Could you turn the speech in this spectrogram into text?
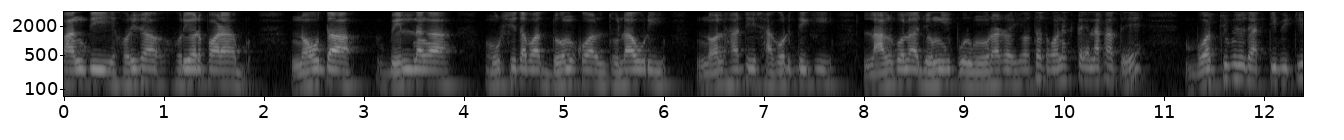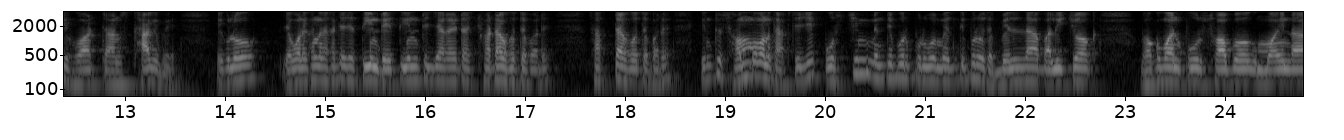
কান্দি, হরিরা, হরিহরপাড়া, নওদা, বেলডাঙ্গা, মুর্শিদাবাদ ডোমকল ধুলাউড়ি, নলহাটি, সাগরদিঘি, লালগোলা, জঙ্গিপুর, মুরারই, অর্থাৎ অনেকটা এলাকাতে বজ্রবিদ্যুৎ অ্যাক্টিভিটি হওয়ার চান্স থাকবে। এগুলো যেমন এখানে দেখা যায় যে তিনটে তিনটে জায়গায় এটা ছটাও হতে পারে, সাতটাও হতে পারে, কিন্তু সম্ভাবনা থাকছে যে পশ্চিম মেদিনীপুর, পূর্ব মেদিনীপুর, হতে বেলদা, বালিচক ভগবানপুর সবক ময়না,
